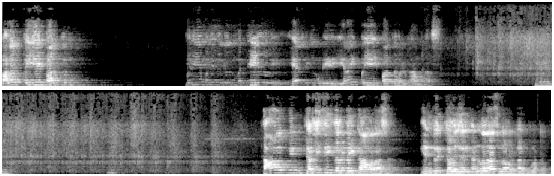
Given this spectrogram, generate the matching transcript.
பலர் பையை பார்க்கும் பெரிய மனிதர்கள் மத்தியிலே ஏழைகளுடைய இறைப்பையை பார்த்தவர் காமராசர். காலத்தின் கடைசி கருணை காமராசர். என்று கவிஞர் கண்ணதாசன் அவர்கள் போட்டது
